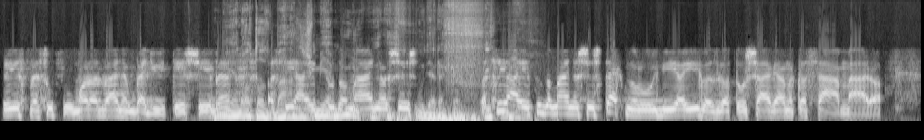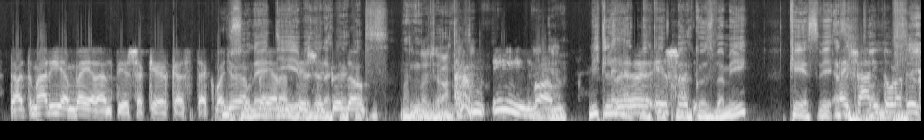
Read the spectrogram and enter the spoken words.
részt vesz UFO maradványok begyűjtésében. Milyen a adatbázis, CIA milyen tudományos és a CIA tudományos és technológiai igazgatóságának a számára. Tehát már ilyen bejelentések érkeztek. Vagy olyan 21 éve bejelentések gyerekek. például... hát ez nagyon-. Így van. Mit Ö, lehet nekik és már közben mi? Kész, ez és állítólag, ők,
